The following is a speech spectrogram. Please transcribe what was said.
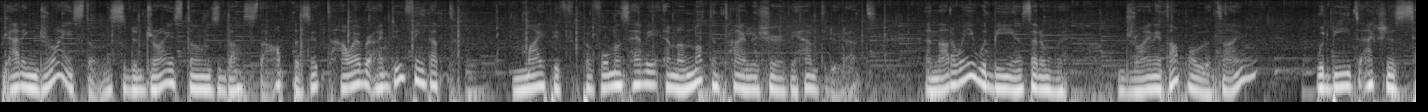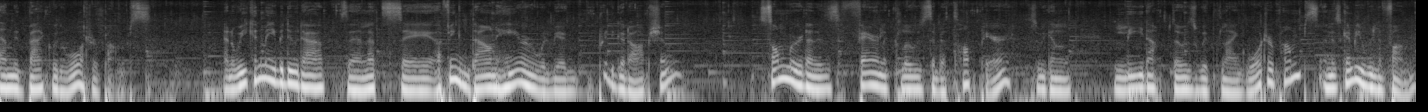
be adding dry stones. So the dry stones does the opposite. However, I do think that might be performance heavy and I'm not entirely sure if we have to do that. Another way would be instead of drying it up all the time, would be to actually send it back with water pumps. And we can maybe do that, uh, let's say, I think down here would be a pretty good option. Somewhere that is fairly close to the top here, so we can lead up those with like water pumps, and it's gonna be really fun.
